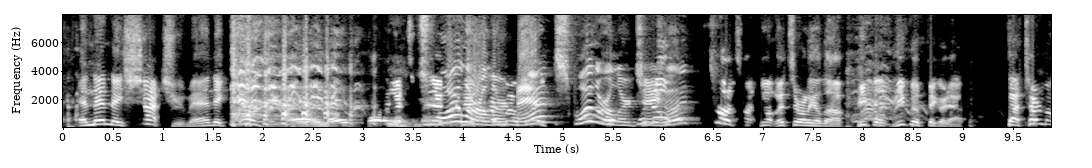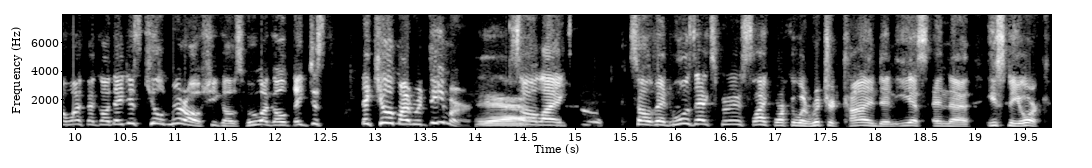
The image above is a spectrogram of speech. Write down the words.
and then they shot you, man. They killed you. oh, no Spoiler alert, man. Spoiler alert, Jay no, Hood. No, it's, not, no, it's early enough. People, people figure it out. So I turn to my wife. I go, "They just killed Miro." She goes, "Who?" I go, "They just they killed my redeemer." Yeah. So like, so that what was that experience like working with Richard Kind in ES uh, East New York?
